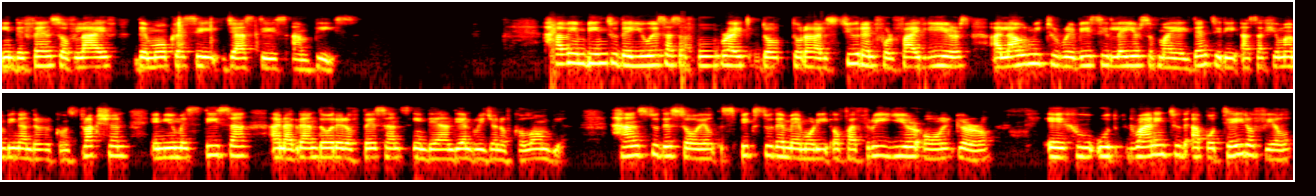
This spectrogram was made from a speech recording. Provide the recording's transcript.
in defense of life, democracy, justice, and peace. Having been to the US as a Fulbright doctoral student for five years allowed me to revisit layers of my identity as a human being under construction, a new mestiza, and a granddaughter of peasants in the Andean region of Colombia. Hands to the Soil speaks to the memory of a three-year-old girl uh, who would run into a potato field,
